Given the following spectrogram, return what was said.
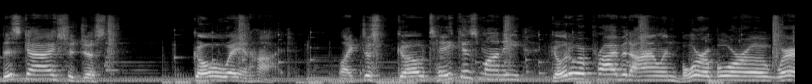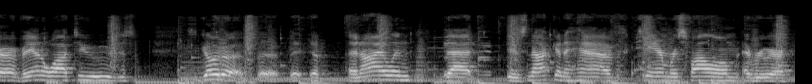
this guy should just go away and hide. Like, just go, take his money, go to a private island, Bora Bora, where Vanuatu, just go to a, a, an island that is not going to have cameras follow him everywhere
